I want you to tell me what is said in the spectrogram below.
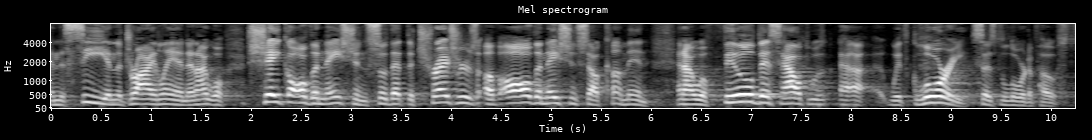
and the sea and the dry land, and I will shake all the nations so that the treasures of all the nations shall come in, and I will fill this house with, uh, with glory, says the Lord of hosts.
